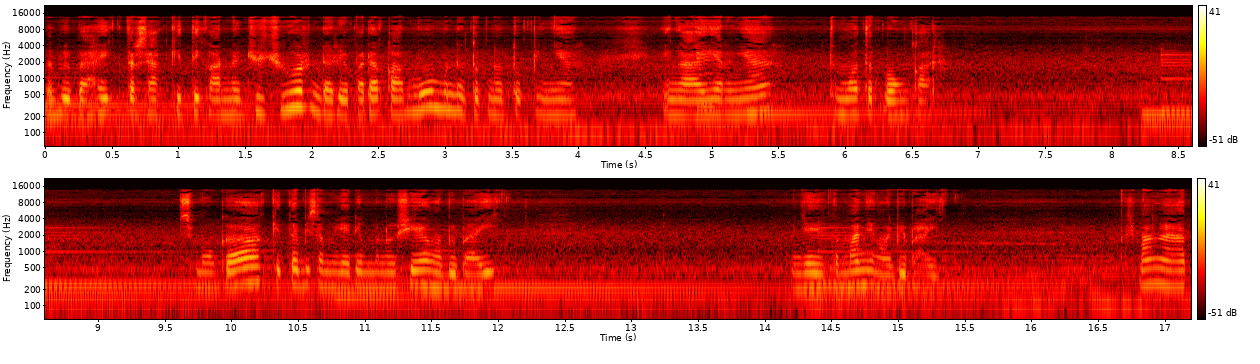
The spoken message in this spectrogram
Lebih baik tersakiti karena jujur daripada kamu menutup-nutupinya hingga akhirnya semua terbongkar. Semoga kita bisa menjadi manusia yang lebih baik, menjadi teman yang lebih baik. Semangat!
